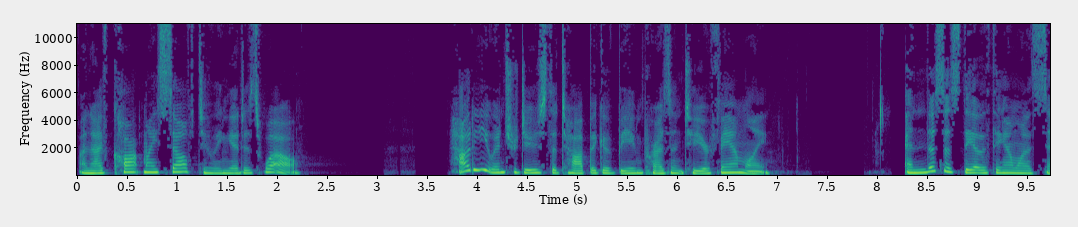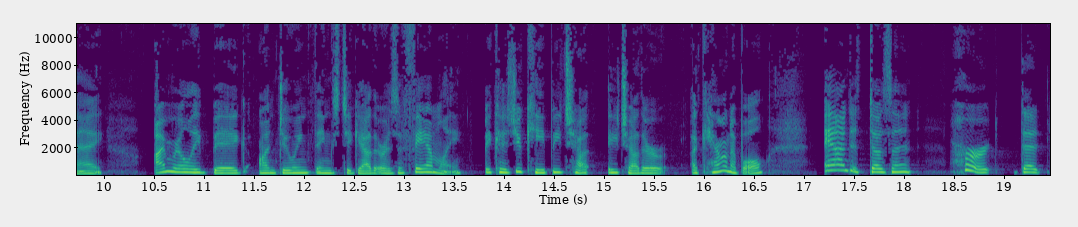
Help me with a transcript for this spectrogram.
And I've caught myself doing it as well. How do you introduce the topic of being present to your family? And this is the other thing I want to say. I'm really big on doing things together as a family because you keep each, each other accountable and it doesn't hurt that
